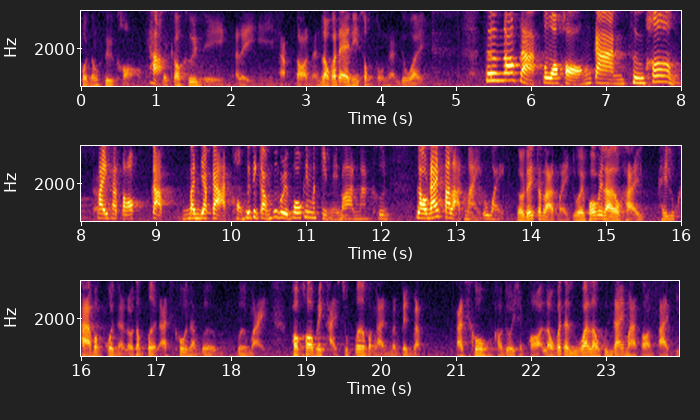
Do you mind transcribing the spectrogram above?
คนต้องซื้อของ ค่ะ มันก็ขึ้นเองอะไรอย่างนี้ครับ ตอนนั้นเราก็ได้อันนี้ส่งส์ตรงนั้นด้วย ซึ่งนอกจากตัวของการซื้อเพิ่มไปสต็อกกับบรรยากาศของพฤติกรรมผู้บริโภคที่มากินในบ้านมากขึ้น เราได้ตลาดใหม่ด้วย เราได้ตลาดใหม่ด้วย เพราะเวลาเราขายให้ลูกค้าบางคนอะเราต้องเปิด article number เบอร์ใหม่เพราะเข้าไปขายซูเปอร์บางอันมันเป็นแบบ article ของเขาโดยเฉพาะเราก็จะรู้ว่าเราเพิ่งได้มาตอนปลายปี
